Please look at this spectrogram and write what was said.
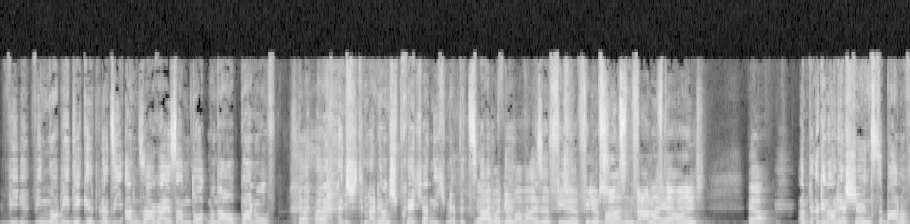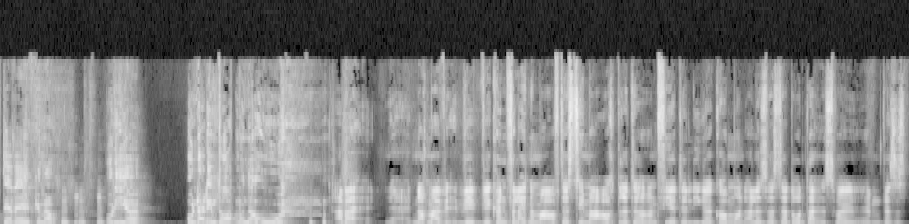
wie, wie Nobby Dickel plötzlich Ansager ist am Dortmunder Hauptbahnhof. weil er als Stadionsprecher nicht mehr bezahlt Ja, aber wird. dummerweise viele, viele Im Bahnen fahren Bahnhof da ja der auch Welt. nicht. Ja, Genau, der schönste Bahnhof der Welt, genau. Und hier, unter dem Dortmunder U. Aber nochmal, wir, wir können vielleicht nochmal auf das Thema auch dritte und vierte Liga kommen und alles, was da drunter ist, weil ähm, das ist,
